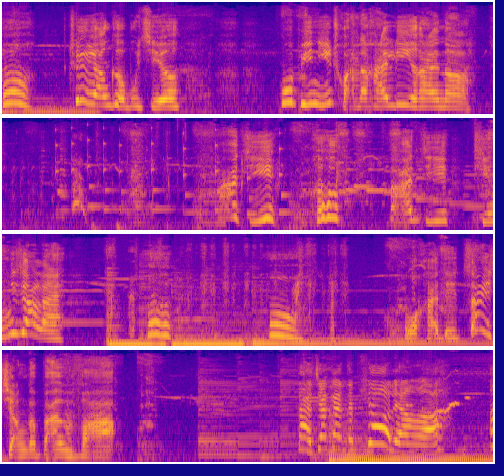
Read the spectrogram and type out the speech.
啊，这样可不行！我比你喘的还厉害呢。阿吉，呵 呵阿吉，停下来！哦，我还得再想个办法。大家干得漂亮啊！啊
